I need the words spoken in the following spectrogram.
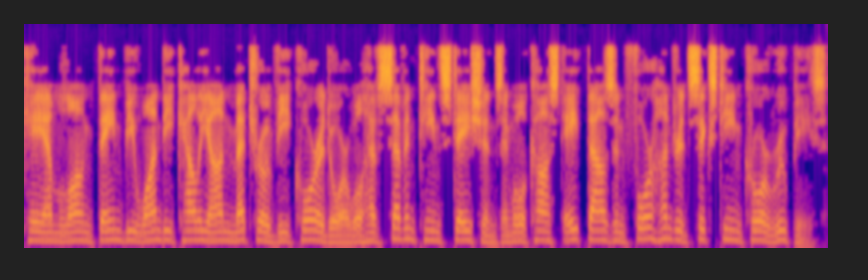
km long Thane Bhiwandi Kalyan Metro V corridor will have 17 stations and will cost 8,416 crore rupees.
